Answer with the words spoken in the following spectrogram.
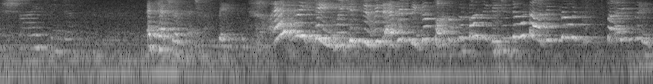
A shy finger etc., etc., basically. Everything we can do with every single part of the body. Did you know that? It's so exciting.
